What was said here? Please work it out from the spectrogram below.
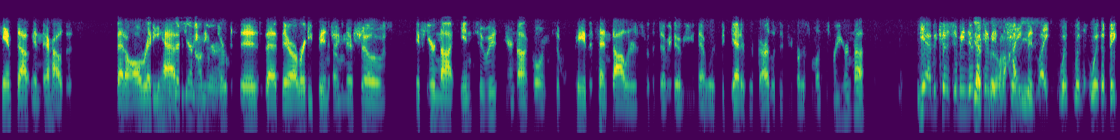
camped out in their houses that already have then again, streaming their- services that they're already binging their shows. If you're not into it, you're not going to pay the ten dollars for the WWE network to get it, regardless if your first month is free or not. Yeah, because I mean they're Yes, not going to be able to hype these- it like with with with a big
